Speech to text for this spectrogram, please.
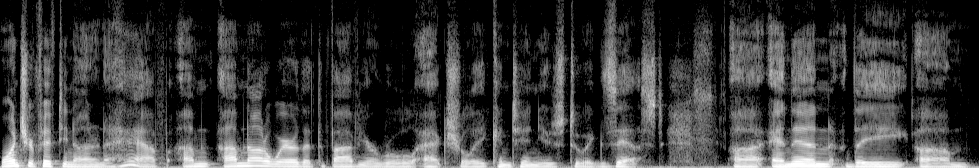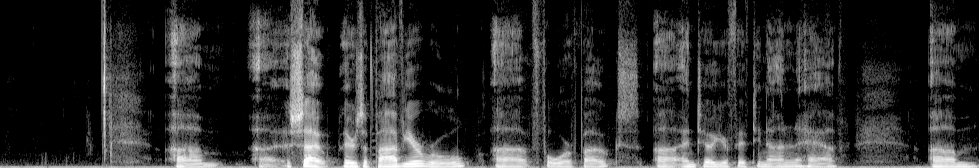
Once you're 59 and a half, I'm, I'm not aware that the five year rule actually continues to exist. Uh, and then the, um, um, uh, so there's a five year rule uh, for folks uh, until you're 59 and a half. Um,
